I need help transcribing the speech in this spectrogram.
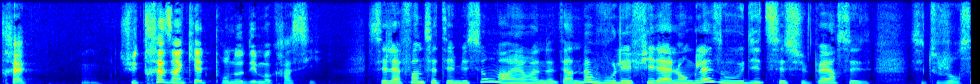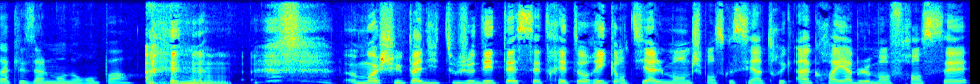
Très. Je suis très inquiète pour nos démocraties. C'est la fin de cette émission, Marion Van Wettenberg. Vous voulez filer à l'anglaise ou vous dites c'est super, c'est toujours ça que les Allemands n'auront pas Moi, je suis pas du tout. Je déteste cette rhétorique anti-allemande. Je pense que c'est un truc incroyablement français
